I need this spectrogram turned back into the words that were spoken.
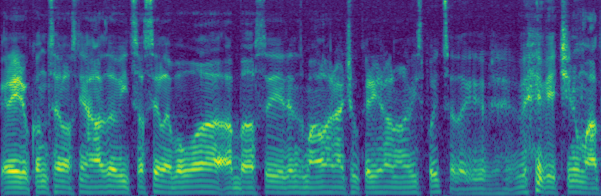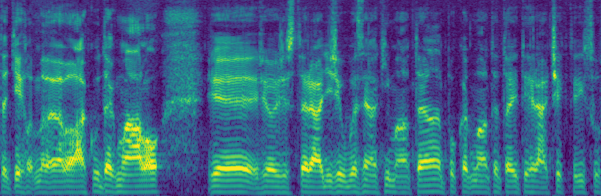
který dokonce vlastně házel víc asi levou a, a byl asi jeden z málo hráčů, který hrál na levý spojce, takže vy většinou máte těch leveláků tak málo, že, že, že, jste rádi, že vůbec nějaký máte, ale pokud máte tady ty hráče, kteří jsou,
